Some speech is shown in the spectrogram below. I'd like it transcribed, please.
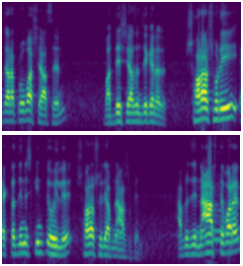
যারা প্রবাসে আছেন, বা দেশে আছেন যেখানে সরাসরি একটা জিনিস কিনতে হইলে সরাসরি আপনি আসবেন। আপনি যদি না আসতে পারেন,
